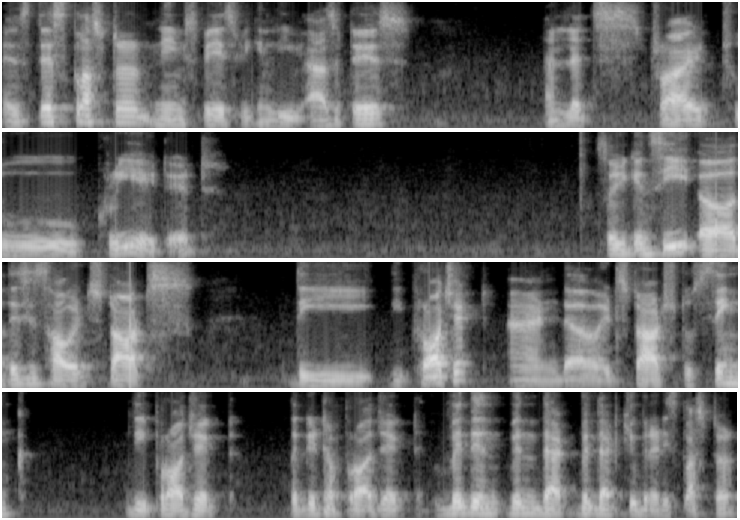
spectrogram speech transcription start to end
is this cluster namespace. We can leave as it is. And let's try to create it. So you can see uh, this is how it starts the the project. And uh, it starts to sync the project the github project within within that with that kubernetes cluster.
